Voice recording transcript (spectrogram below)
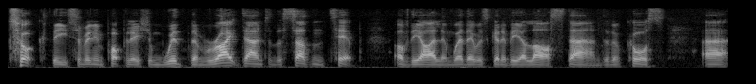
took the civilian population with them right down to the southern tip of the island where there was going to be a last stand. And of course, uh,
